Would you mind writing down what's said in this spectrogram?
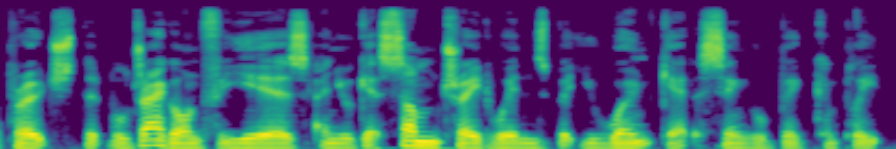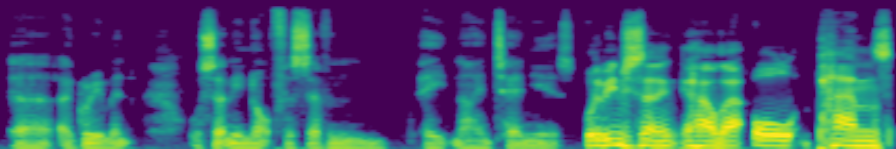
approach that will drag on for years, and you'll get some trade wins, but you won't get a single big complete uh, agreement, or certainly not for seven, eight, nine, ten years. Well, it'll be interesting how that all pans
